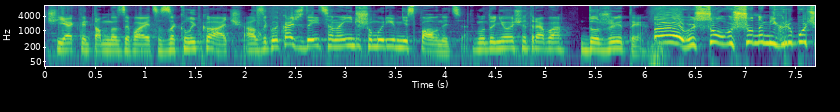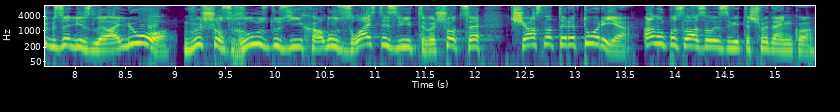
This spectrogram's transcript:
чи як він там називається, закликач. А закликач, здається, на іншому рівні спавниться. Тому до нього ще треба дожити. Е, ви що, ви що на мій грибочок залізли? Альо? Ви що, з глузду з'їхали? Ну злазьте звідти, ви що, це частна територія. Ану, позлазили звідти швиденько.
